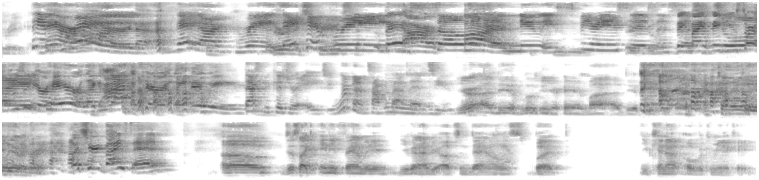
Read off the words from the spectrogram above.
great. They're They are great. hard. They are great. They're they can bring They are so hard. many new There you experiences go. and they might make you start losing your hair, like I'm apparently doing. That's because you're aging. We're going to talk about that Mm. too. Your idea of losing your hair and my idea of losing your hair totally different. What's your advice, Ed? Um, just like any family, you're gonna have your ups and downs, but you cannot over communicate.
